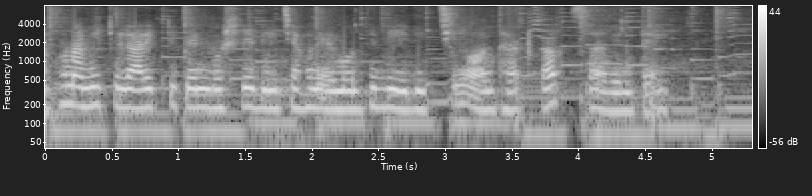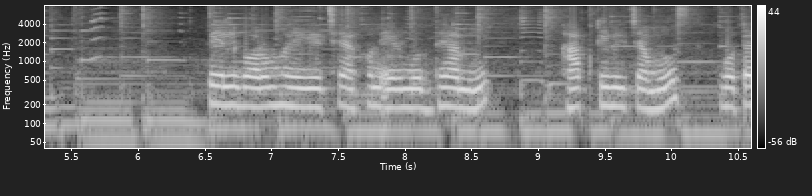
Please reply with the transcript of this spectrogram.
এখন আমি চুলে আরেকটি প্যান বসিয়ে দিয়েছি, এখন এর মধ্যে দিয়ে দিচ্ছি ওয়ান থার্ড কাপ সয়াবিন তেল। তেল গরম হয়ে গেছে, এখন এর মধ্যে আমি হাফ টেবিল চামচ গোটা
